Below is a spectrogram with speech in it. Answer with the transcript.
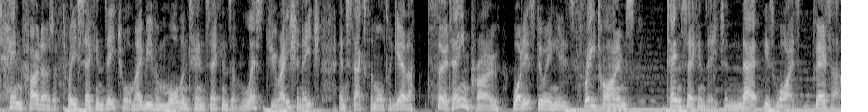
10 photos of 3 seconds each, or maybe even more than 10 seconds of less duration each, and stacks them all together. 13 Pro, what it's doing is 3 times 10 seconds each, and that is why it's better.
